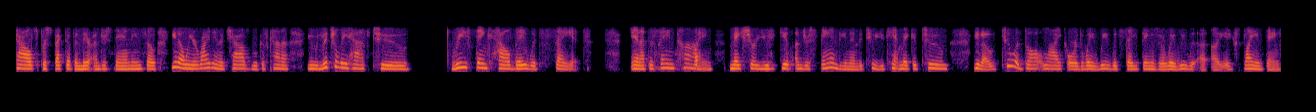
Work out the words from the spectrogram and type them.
child's perspective and their understanding. So, you know, when you're writing a child's book, it's kind of, you literally have to rethink how they would say it and at the same time make sure you give understanding in it too you can't make it too you know too adult like or the way we would say things or the way we would uh, uh, explain things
